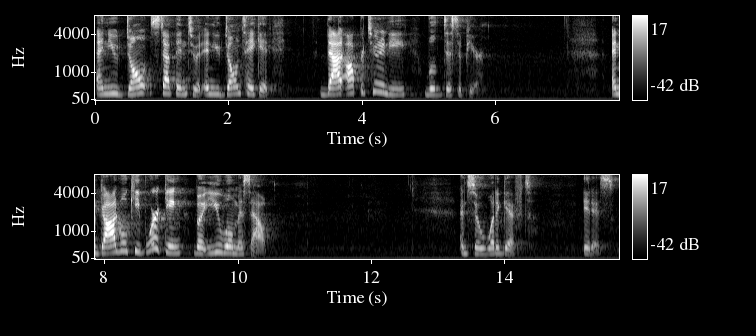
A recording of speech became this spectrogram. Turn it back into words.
and you don't step into it and you don't take it, that opportunity will disappear. And God will keep working, but you will miss out. And so, what a gift it is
